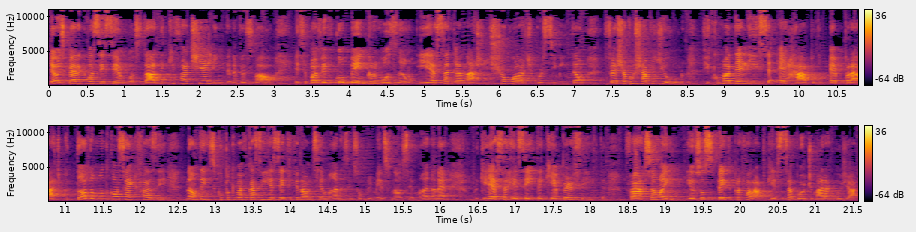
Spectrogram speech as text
Eu espero que vocês tenham gostado e que fatia linda, né, pessoal? Esse pavê ficou bem cromosão e essa ganache de chocolate por cima, então, fecha com chave de ouro. Fica uma delícia, é rápido, é prático, todo mundo consegue fazer. Não tem desculpa que vai ficar sem receita final de semana, sem sobremesa final de semana, né? Porque essa receita aqui é perfeita. Façam aí. Eu sou suspeita para falar, porque esse sabor de maracujá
